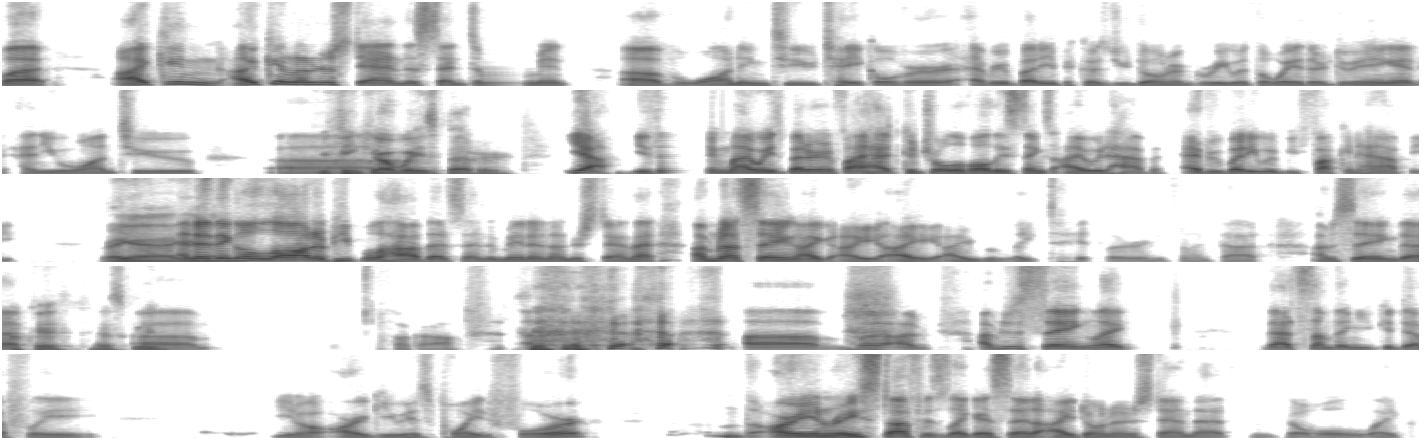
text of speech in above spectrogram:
but i can i can understand the sentiment of wanting to take over everybody because you don't agree with the way they're doing it and you want to uh You think your way is better? yeah you think my way is better if i had control of all these things i would have everybody would be fucking happy right Yeah, and i think a lot of people have that sentiment and understand that i'm not saying i i i, I relate to hitler or anything like that i'm saying that Okay, that's good. um, fuck off. um, but I'm I'm just saying like that's something you could definitely, you know, argue his point for. The Aryan race stuff is like I said, I don't understand that the whole like,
